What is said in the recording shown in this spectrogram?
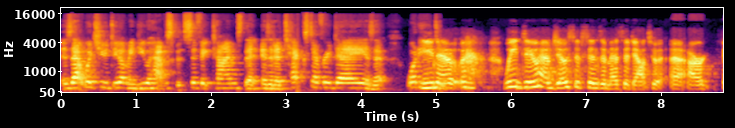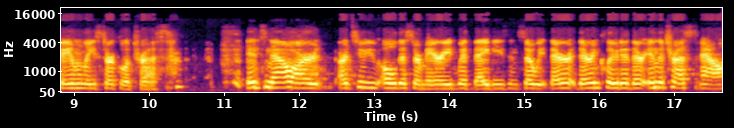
is that what you do? I mean, do you have specific times that is it a text every day? Is it what do you? You do? know, we do have Joseph sends a message out to uh, our family circle of trust. it's now our our two oldest are married with babies, and so we they're they're included. They're in the trust now,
